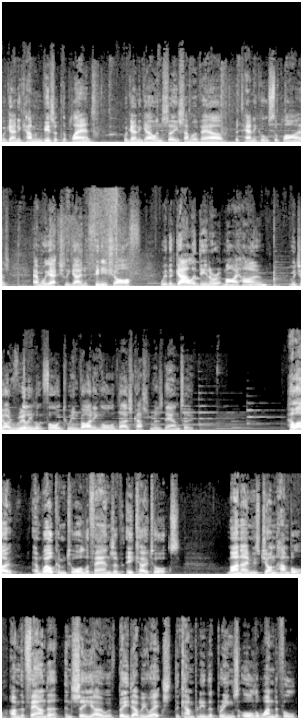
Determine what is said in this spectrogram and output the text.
We're going to come and visit the plant. We're going to go and see some of our botanical suppliers and we're actually going to finish off with a gala dinner at my home, which I really look forward to inviting all of those customers down to. Hello and welcome to all the fans of Eco Talks. My name is John Humble. I'm the founder and CEO of BWX, the company that brings all the wonderful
